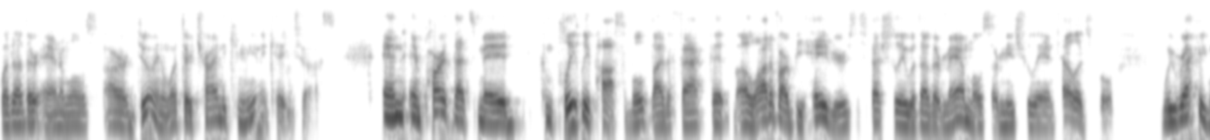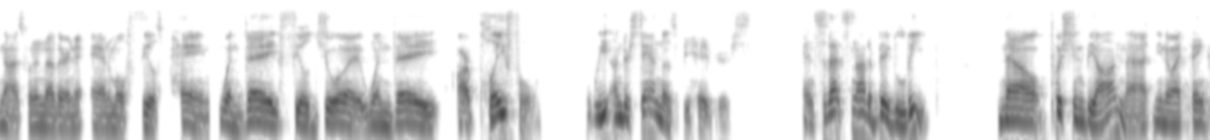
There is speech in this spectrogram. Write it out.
what other animals are doing, what they're trying to communicate to us. And in part, that's made completely possible by the fact that a lot of our behaviors, especially with other mammals, are mutually intelligible. We recognize when another animal feels pain, when they feel joy, when they are playful, we understand those behaviors. And so that's not a big leap. Now, pushing beyond that, you know, I think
